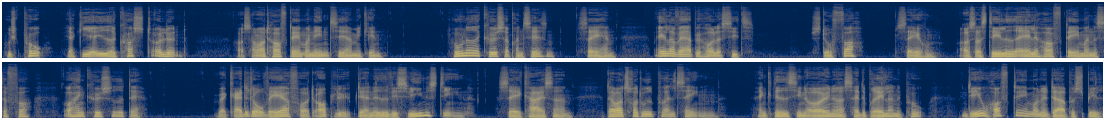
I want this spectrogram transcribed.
Husk på, jeg giver eder kost og løn. Og så måtte hofdamerne ind til ham igen. 100 kys af prinsessen, sagde han, eller hver beholder sit. Stå for, sagde hun, og så stillede alle hofdamerne sig for, og han kyssede da. Hvad kan det dog være for et opløb dernede ved svinestien, sagde kejseren, der var trådt ud på altanen. Han gned sine øjne og satte brillerne på. Det er jo hofdamerne, der er på spil.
